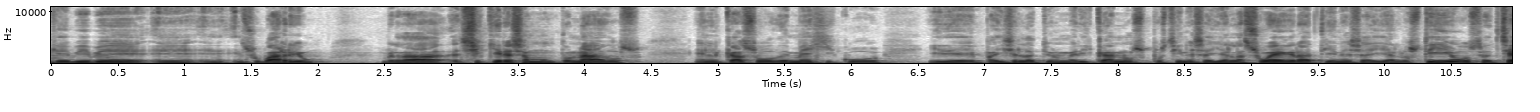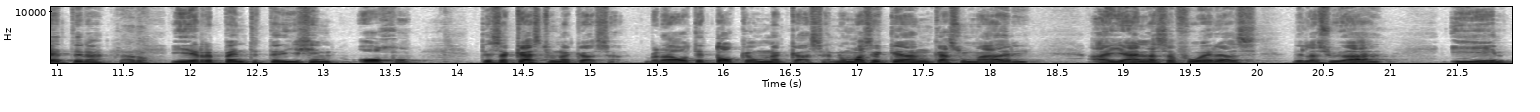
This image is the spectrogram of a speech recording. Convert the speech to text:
que vive eh, en su barrio, ¿verdad? Si quieres amontonados. En el caso de México y de países latinoamericanos, pues tienes ahí a la suegra, tienes ahí a los tíos, etcétera. Claro. Y de repente te dicen, ojo, te sacaste una casa, ¿verdad? O te toca una casa. Nomás se quedan con su madre allá en las afueras de la ciudad y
